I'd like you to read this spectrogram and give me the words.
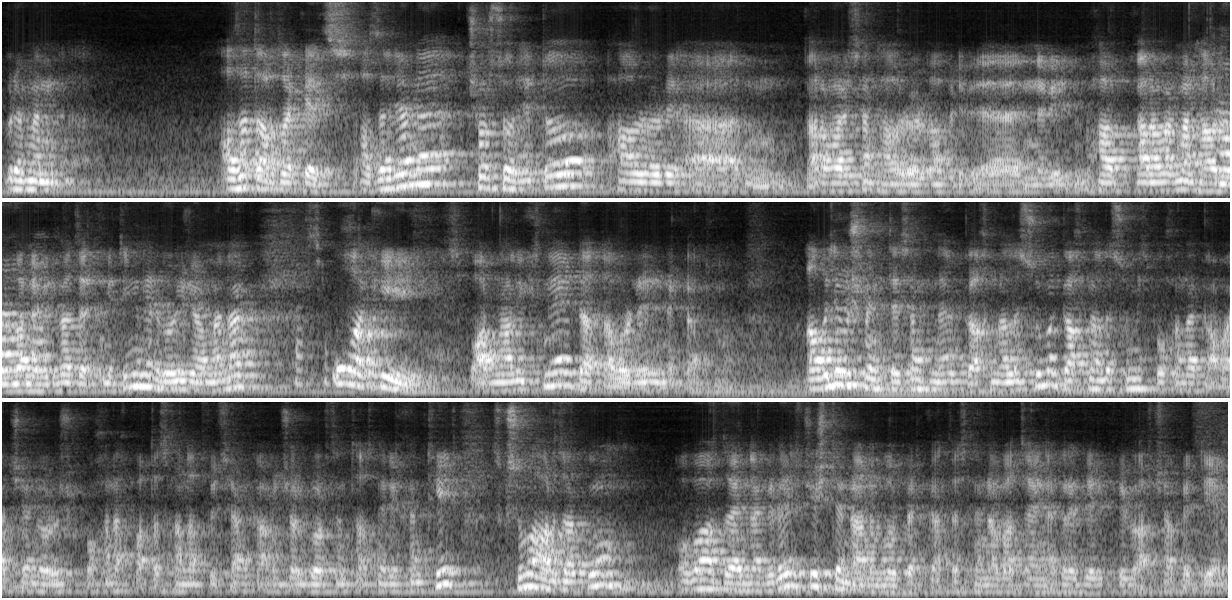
Ուրեմն ազատ արձակեց Ազարյանը 4 օր հետո 100 կառավարության 100 օրվա հա, կառավարման 100 օրվա նվիրված այդ միտինգն էր, որի ժամանակ ուղակի սպառնալիքներ դատավորների նկատմամբ Ավելի ուշ մենք տեսանք նաև գախնալսումը, գախնալսումից փոխանակ ամաչյան որոշ փոխանակ պատասխանատվության կամ ինչ-որ գործընթացների խնդիր, սկսում է հարձակում ով է ձայնագրել, ճիշտ են անում, որ պետք է տեսնեն ով է ձայնագրել երկրի վարչապետի եւ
